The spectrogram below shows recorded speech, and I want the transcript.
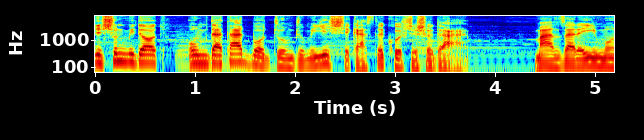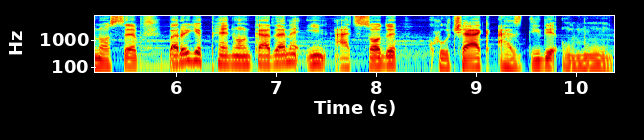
نشون می‌داد عمدتا با جمجمه شکسته کشته شدهاند. منظره مناسب برای پنهان کردن این اجساد کوچک از دید عموم.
